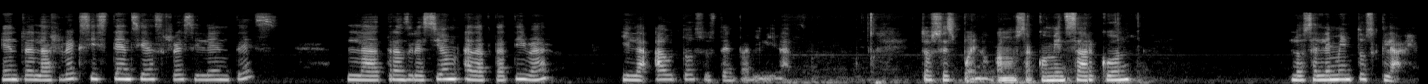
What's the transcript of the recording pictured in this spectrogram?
entre las reexistencias resilientes, la transgresión adaptativa y la autosustentabilidad. Entonces, bueno, vamos a comenzar con los elementos clave.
